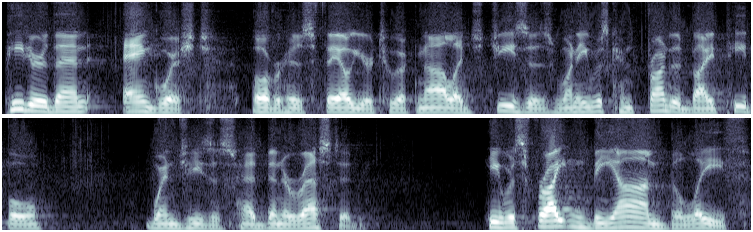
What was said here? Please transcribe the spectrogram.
Peter then anguished over his failure to acknowledge Jesus when he was confronted by people when Jesus had been arrested. He was frightened beyond belief,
